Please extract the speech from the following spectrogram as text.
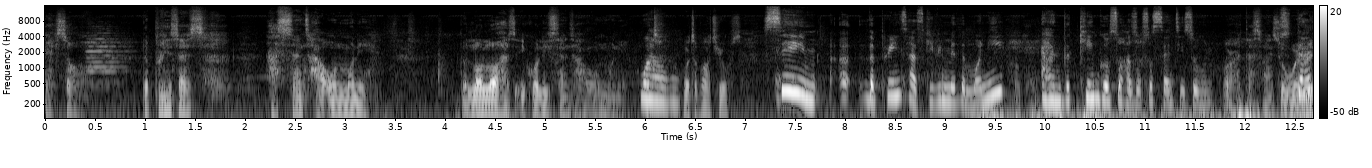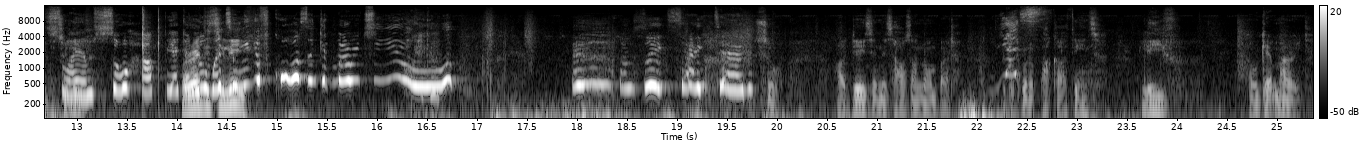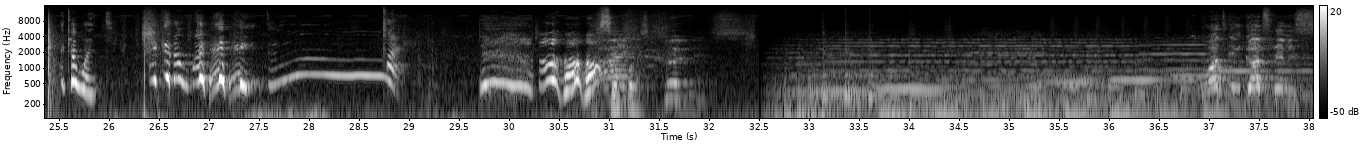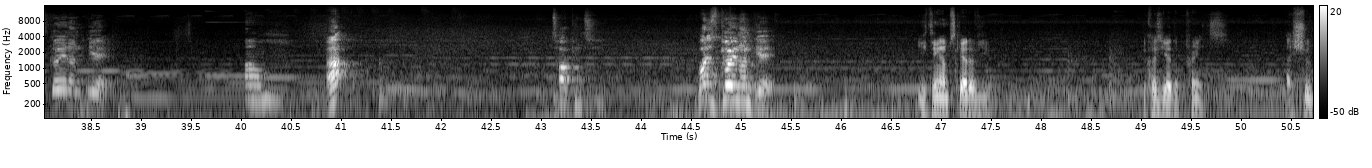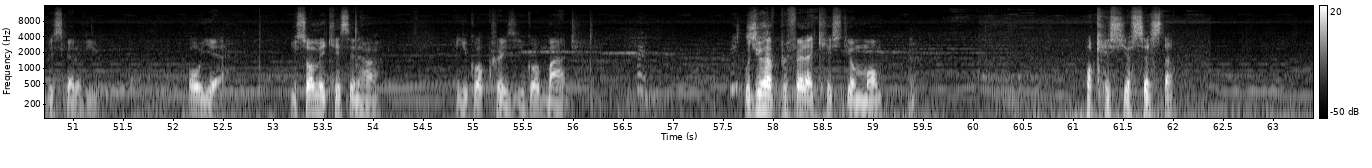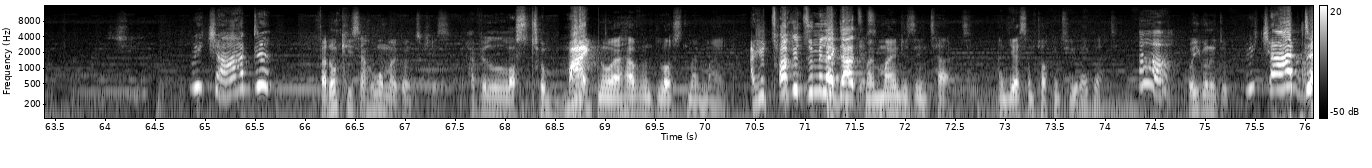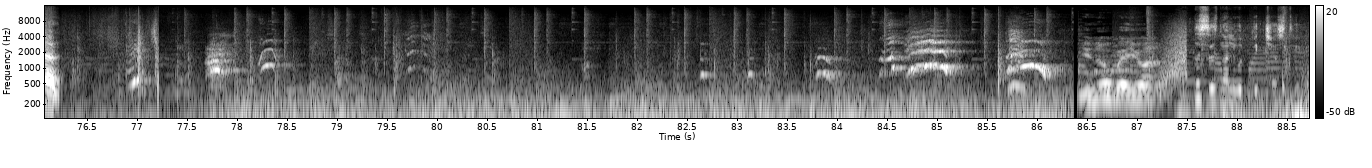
Okay, so the princess has sent her own money. The Lolo has equally sent her own money. Wow. What, what about yours? Same. Uh, the prince has given me the money, Okay. and the king also has also sent his own. All right, that's fine. So we're ready to That's why. I'm so happy. I We're ready cannot wait to to leave. leave. Of course, I get married to you. I'm so excited. So our days in this house are numbered. Yes. We're just gonna pack our things, leave, and we'll get married. I can't wait. I cannot wait. Simple as Goodness. What in God's name is going on here? um, Ah! Talking to you. What is going on here? You think I'm scared of you? Because you're the prince. I should be scared of you. Oh yeah. You saw me kissing her and you got crazy, you got mad. Would you have preferred I kissed your mom? Or kiss your sister? Richard. If I don't kiss her, who am I going to kiss? Have you lost your mind? No, I haven't lost my mind. Are you talking to me like that? My mind is intact. And yes, I'm talking to you like that. Ah, What are you going to do? Richard. You know where you are? This is Nollywood Pictures TV.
